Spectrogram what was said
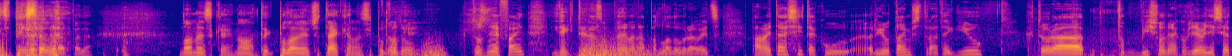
z pixel napadá. No Sky, no. Tak podľa mňa niečo také, len si pod vodou. OK. To znie fajn. Inak teraz úplne ma napadla dobrá vec. Pamätáš si takú real-time stratégiu, ktorá, to vyšlo nejako v 90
